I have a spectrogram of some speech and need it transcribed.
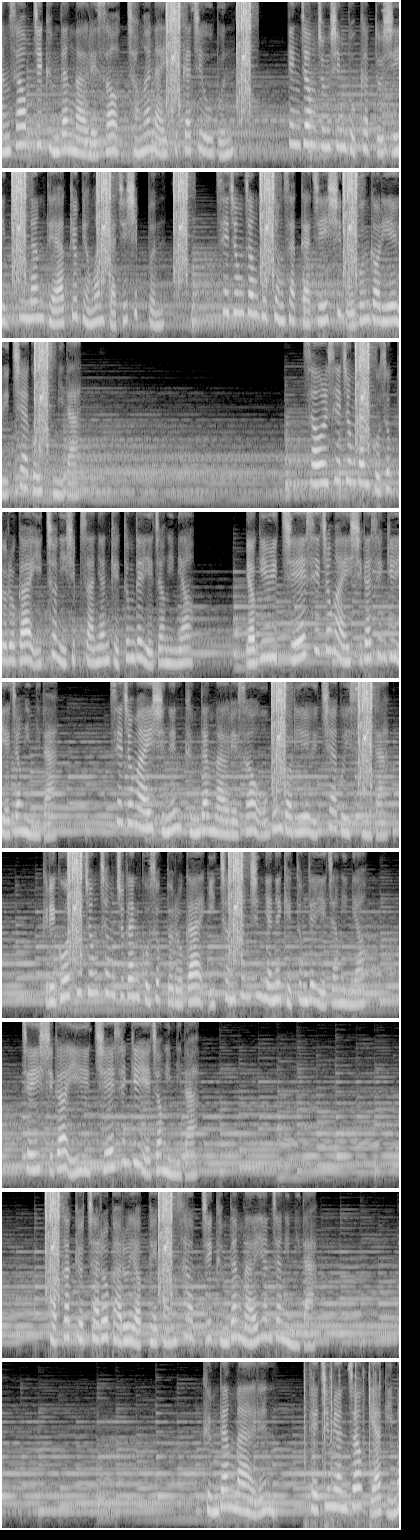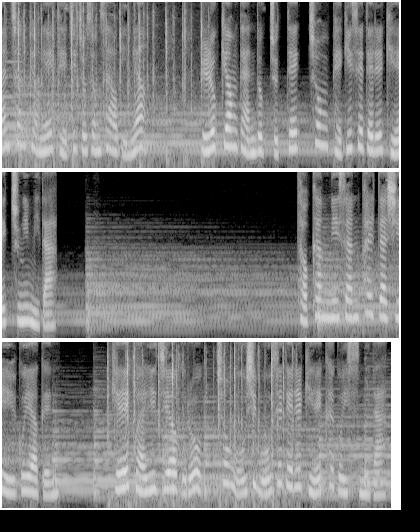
당 사업지 금당마을에서 정한 IC까지 5분, 행정중심 복합도시 충남대학교 병원까지 10분, 세종정부청사까지 15분 거리에 위치하고 있습니다. 서울 세종간 고속도로가 2024년 개통될 예정이며 여기 위치에 세종 IC가 생길 예정입니다. 세종 IC는 금당마을에서 5분 거리에 위치하고 있습니다. 그리고 세종 청주간 고속도로가 2030년에 개통될 예정이며 JC가 이 위치에 생길 예정입니다. 덕학교차로 바로 옆에 당 사업지 금당마을 현장입니다. 금당마을은 대지 면적 약 2만 1000평의 대지 조성 사업이며 블록형 단독주택 총 102세대를 계획 중입니다. 덕학리산 8-1구역은 계획관리지역으로 총 55세대를 계획하고 있습니다.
